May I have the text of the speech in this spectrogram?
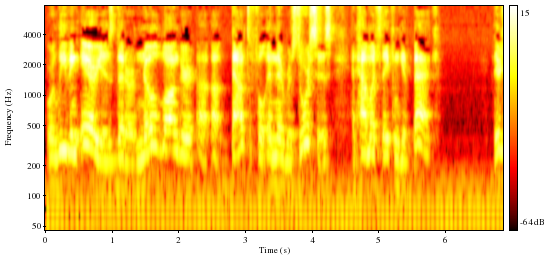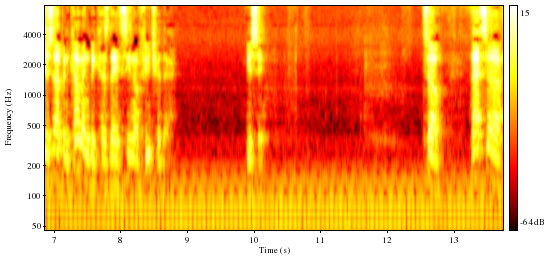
or leaving areas that are no longer uh, uh, bountiful in their resources and how much they can give back, They're just up and coming because they see no future there. You see. So that's uh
